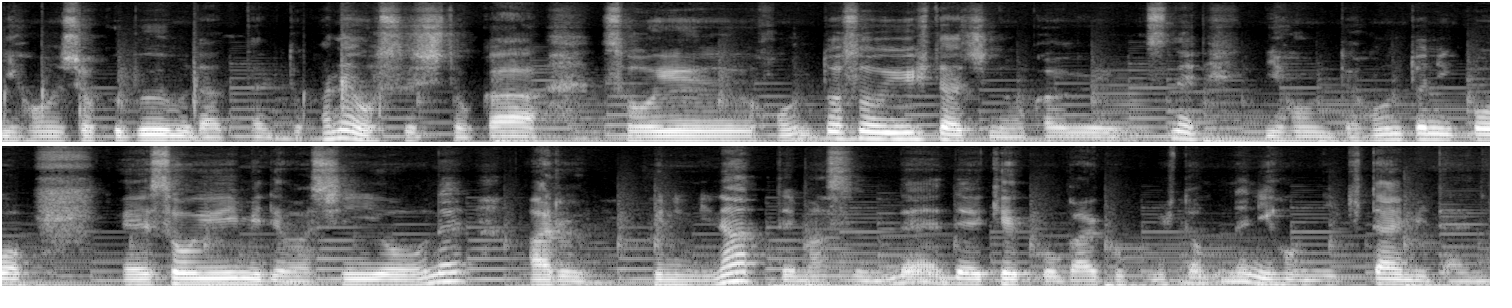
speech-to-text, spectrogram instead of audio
日本食ブームだったりとかね、お寿司とか、そういう、本当そういう人たちのおかげでですね、日本って本当にこう、えー、そういう意味では信用をね、ある国になってますんで、で、結構外国の人もね、日本に行きたいみたいな、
